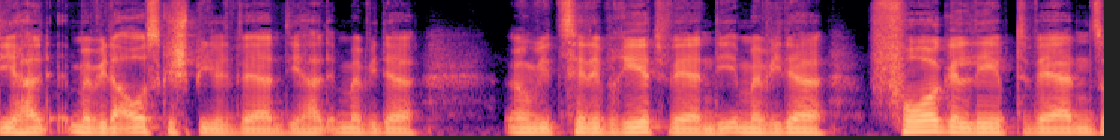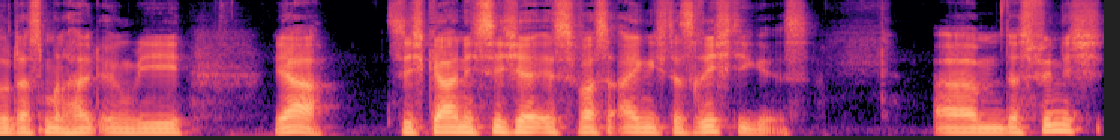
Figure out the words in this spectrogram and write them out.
die halt immer wieder ausgespielt werden, die halt immer wieder irgendwie zelebriert werden, die immer wieder vorgelebt werden, so dass man halt irgendwie, ja, sich gar nicht sicher ist, was eigentlich das Richtige ist. Ähm, das finde ich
